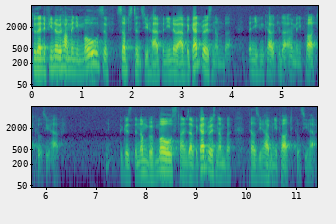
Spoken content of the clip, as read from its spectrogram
So then if you know how many moles of substance you have and you know Avogadro's number, then you can calculate how many particles you have. Because the number of moles times Avogadro's number tells you how many particles you have.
